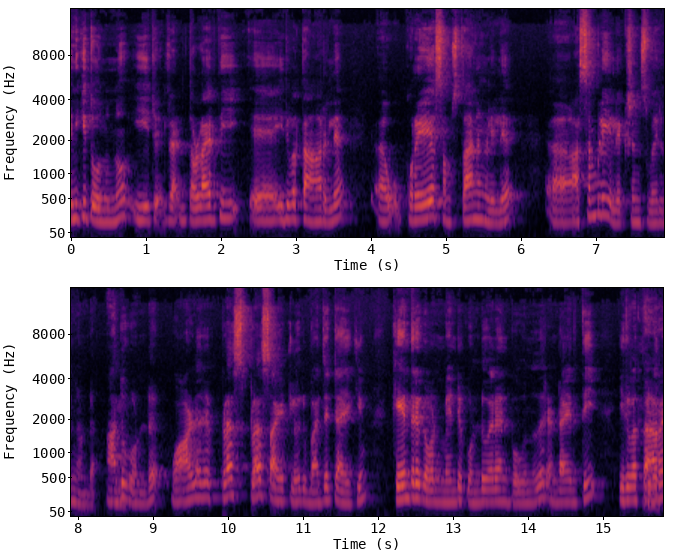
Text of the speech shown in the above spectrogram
എനിക്ക് തോന്നുന്നു ഈ തൊള്ളായിരത്തി ഇരുപത്താറിൽ കുറേ സംസ്ഥാനങ്ങളിൽ അസംബ്ലി ഇലക്ഷൻസ് വരുന്നുണ്ട്. അതുകൊണ്ട് വളരെ പ്ലസ് പ്ലസ് ആയിട്ടുള്ള ഒരു ബജറ്റായിരിക്കും കേന്ദ്ര ഗവൺമെന്റ് കൊണ്ടുവരാൻ പോകുന്നത് രണ്ടായിരത്തി ഇരുപത്താറ്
